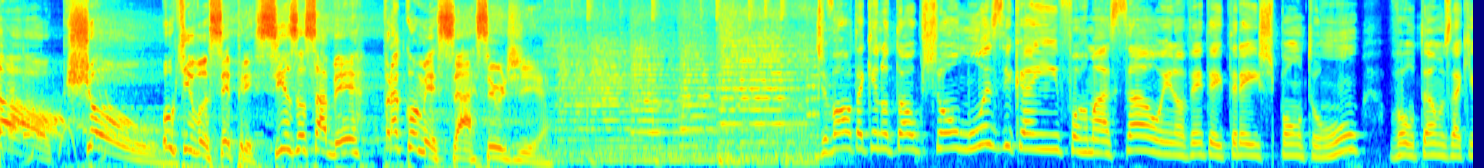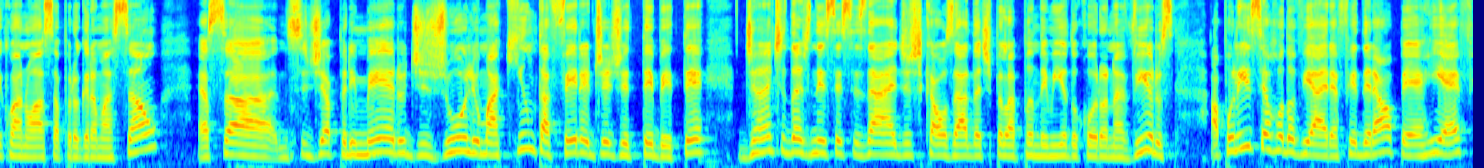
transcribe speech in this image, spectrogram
Talk Show! O que você precisa saber para começar seu dia. De volta aqui no Talk Show Música e Informação em 93.1. Voltamos aqui com a nossa programação. Essa, nesse dia 1 de julho, uma quinta-feira, dia de TBT, diante das necessidades causadas pela pandemia do coronavírus, a Polícia Rodoviária Federal, PRF,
